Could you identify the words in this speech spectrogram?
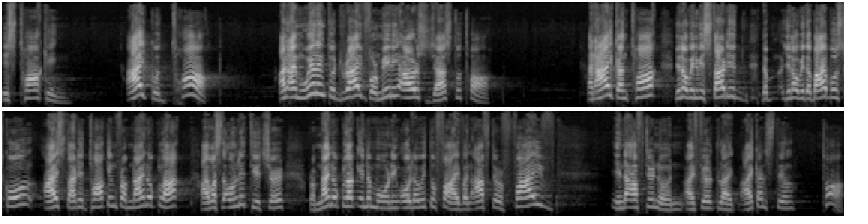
is talking. I could talk. And I'm willing to drive for many hours just to talk. And I can talk. You know, when we started, the, you know, with the Bible school, I started talking from 9 o'clock. I was the only teacher from 9 o'clock in the morning all the way to 5. And after 5 in the afternoon, I felt like I can still talk.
